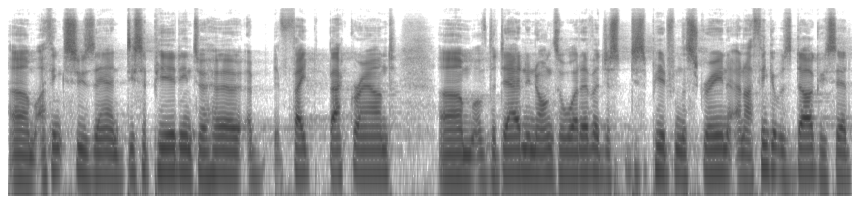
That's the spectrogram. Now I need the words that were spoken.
um, I think Suzanne disappeared into her uh, fake background um, of the Dandenongs or whatever just disappeared from the screen. And I think it was Doug who said,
